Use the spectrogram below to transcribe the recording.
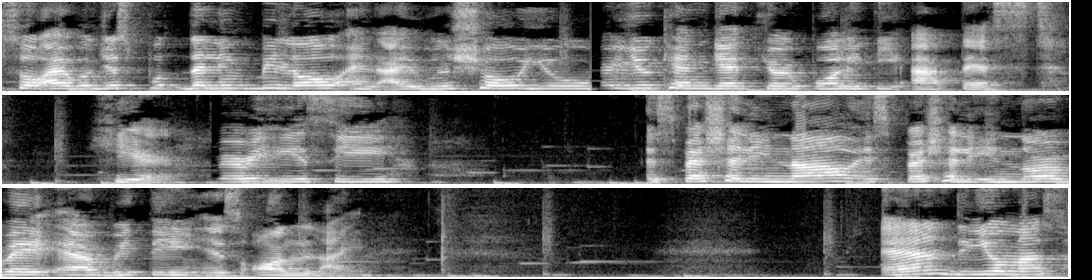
So I will just put the link below and I will show you where you can get your politi attest here. Very easy. Especially now, especially in Norway, everything is online. And you must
